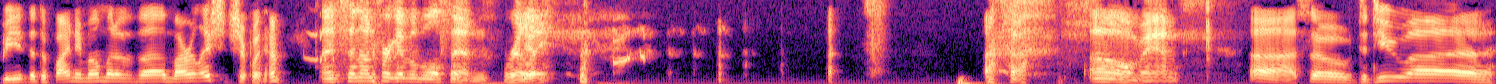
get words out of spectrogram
be the defining moment of, uh, my relationship with him. It's an unforgivable sin, really. Oh, man. Uh, so did you uh,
